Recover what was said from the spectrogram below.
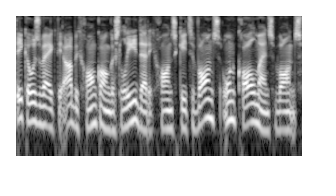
tika uzveikti abi Hongkongas līderi Honskīts Davids Vons un Kolmens Vons.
